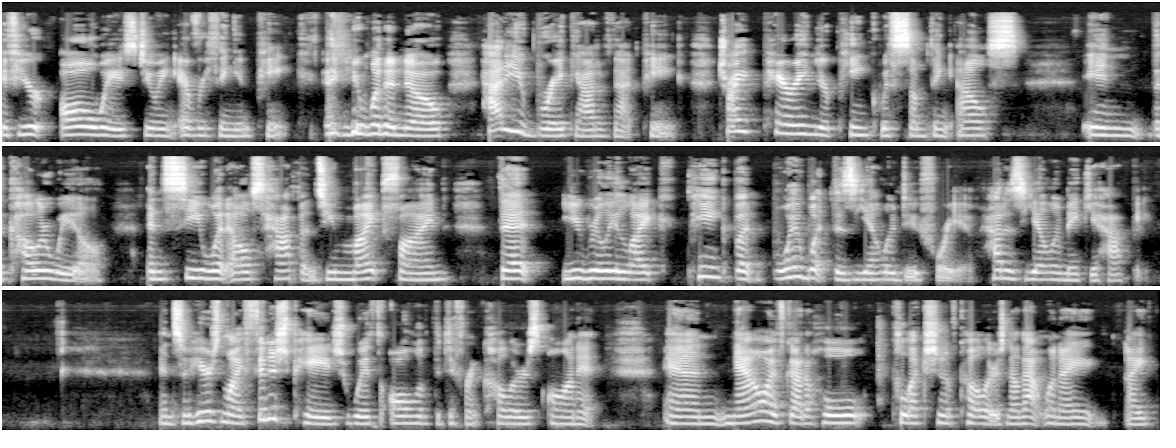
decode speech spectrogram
if you're always doing everything in pink and you want to know how do you break out of that pink. Try pairing your pink with something else in the color wheel and see what else happens. You might find that you really like pink, but boy, what does yellow do for you? How does yellow make you happy? And so here's my finished page with all of the different colors on it. And now I've got a whole collection of colors. Now that one I, I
